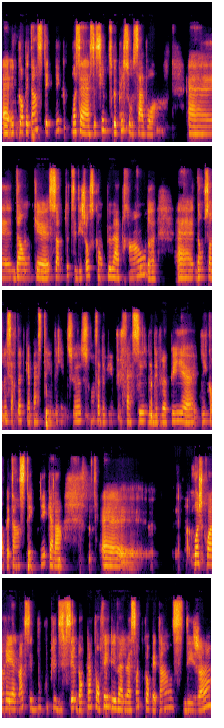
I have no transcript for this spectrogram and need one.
euh, une compétence technique, moi, ça associe un petit peu plus au savoir. Euh, donc, euh, somme toute, c'est des choses qu'on peut apprendre. Euh, donc, si on a certaines capacités intellectuelles, souvent, ça devient plus facile de développer euh, les compétences techniques. Alors, euh, moi, je crois réellement que c'est beaucoup plus difficile. Donc, quand on fait une évaluation de compétences des gens,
